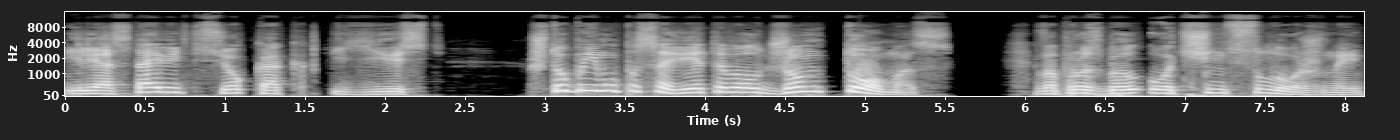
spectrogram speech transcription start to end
или оставить все как есть. Что бы ему посоветовал Джон Томас? Вопрос был очень сложный.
